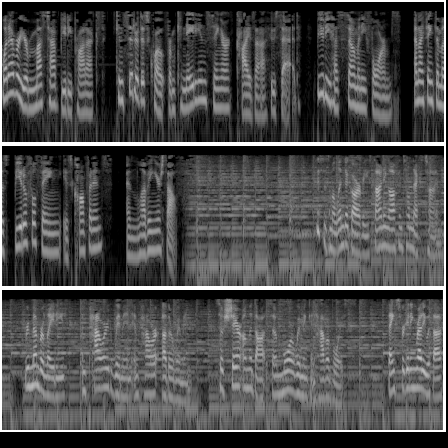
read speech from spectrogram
Whatever your must-have beauty products, consider this quote from Canadian singer Kiesza, who said, Beauty has so many forms, and I think the most beautiful thing is confidence and loving yourself. This is Melinda Garvey signing off until next time. Remember, ladies, empowered women empower other women. So share on the dot so more women can have a voice. Thanks for getting ready with us.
